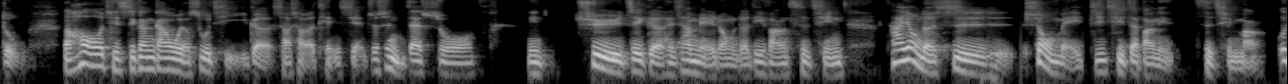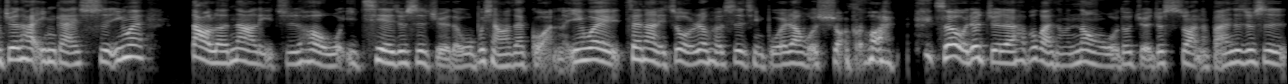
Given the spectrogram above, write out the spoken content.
度。然后，其实刚刚我有竖起一个小小的天线，就是你在说你去这个很像美容的地方刺青，他用的是绣眉机器在帮你刺青吗？我觉得他应该是因为。到了那里之后，我一切就是觉得我不想要再管了，因为在那里做任何事情不会让我爽快，所以我就觉得他不管怎么弄，我都觉得就算了，反正这就是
